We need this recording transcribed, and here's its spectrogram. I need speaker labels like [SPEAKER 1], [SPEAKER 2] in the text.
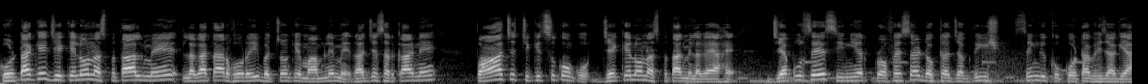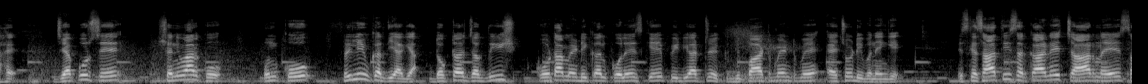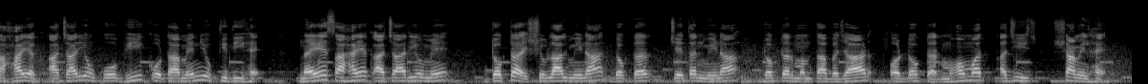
[SPEAKER 1] कोटा के जेकेलोन अस्पताल में लगातार हो रही बच्चों के मामले में राज्य सरकार ने पाँच चिकित्सकों को जेकेलोन अस्पताल में लगाया है। जयपुर से senior professor doctor Jagdish Singh को कोटा भेजा गया है। जयपुर से शनिवार को उनको रिलीव कर दिया गया। Doctor Jagdish Kota medical college के पीडियाट्रिक डिपार्टमेंट में एचओडी बनेंगे। इसके साथ ही सरकार ने चार नए सहायक आचार्यों को भी कोटा में नियुक्ति दी है। नए सहायक आचार्यों में doctor Shivlal Meena, doctor Chetan Meena, doctor Mamta Bajad और डॉक्टर मोहम्मद अज़ीज़ शामिल हैं।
